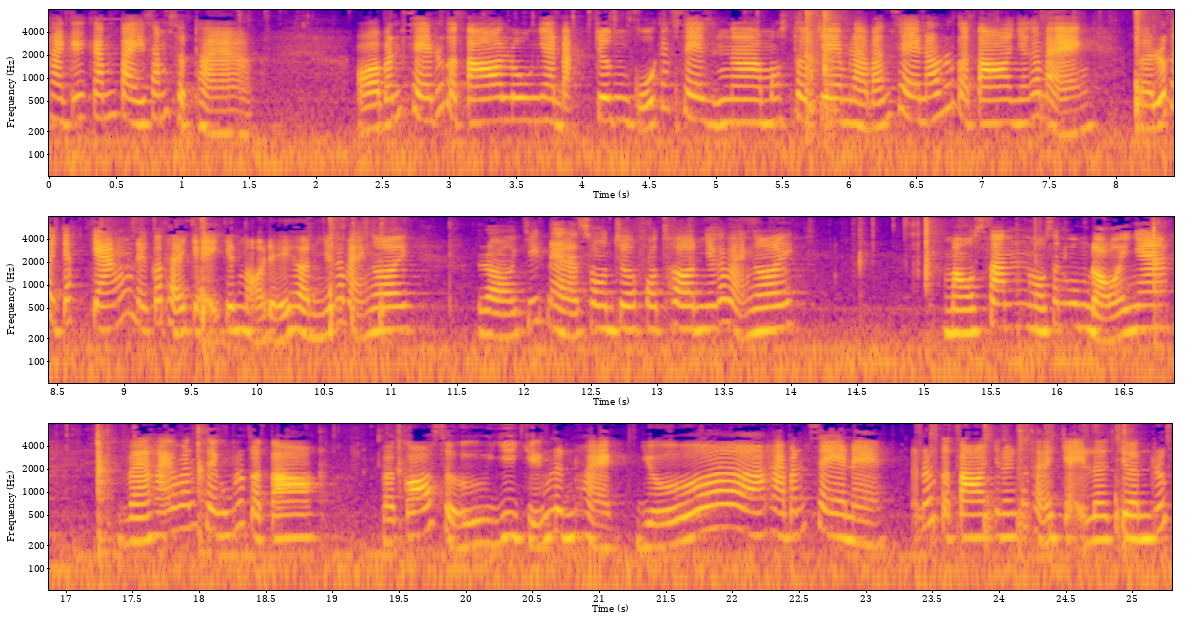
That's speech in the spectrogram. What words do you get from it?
hai cái cánh tay xám xịt à rồi bánh xe rất là to luôn nha. Đặc trưng của các xe à, Monster Jam là bánh xe nó rất là to nha các bạn. Và rất là chắc chắn để có thể chạy trên mọi địa hình nha các bạn ơi. Rồi, chiếc này là Soldier Fortune nha các bạn ơi. Màu xanh màu xanh quân đội nha. Và hai cái bánh xe cũng rất là to. Và có sự di chuyển linh hoạt giữa hai bánh xe nè. Nó rất là to cho nên có thể chạy lên trên rất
